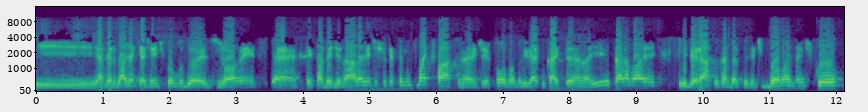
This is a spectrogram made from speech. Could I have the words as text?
E a verdade é que a gente, como dois jovens é, sem saber de nada, a gente achou que ia ser muito mais fácil, né? A gente, pô, vamos ligar aí pro Caetano aí, o cara vai liberar, o cara deve ser gente boa, mas a gente ficou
